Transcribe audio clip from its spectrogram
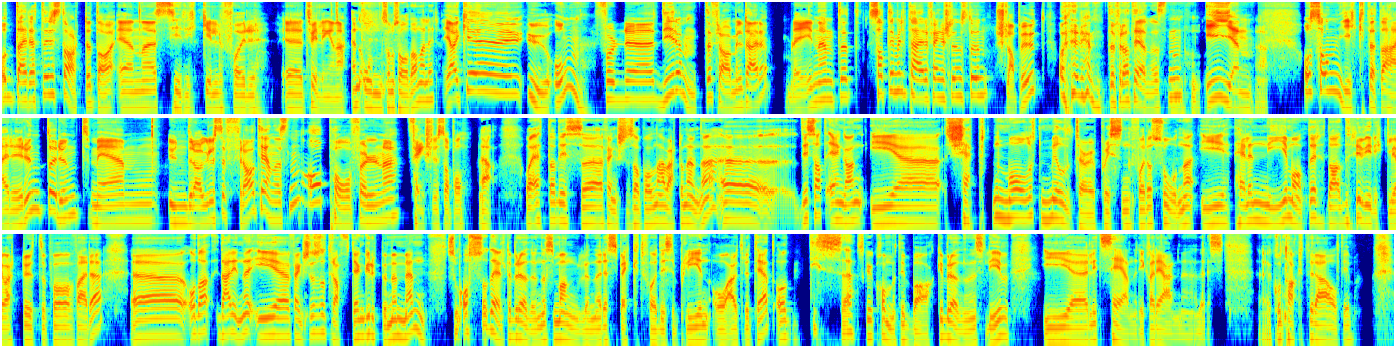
Og deretter startet da en eh, sirkel for eh, tvillingene. En ond som sådan, eller? Ja, ikke uond, for de rømte fra militæret, ble innhentet, satt i militærfengsel en stund, slapp ut og rømte fra tjenesten igjen. Og sånn gikk dette her rundt og rundt med mm, unndragelse fra tjenesten og påfølgende fengselsopphold. Ja, og et av disse fengselsoppholdene er verdt å nevne. Eh, De satt en gang i eh, Shepton Mollet Military Prison for å sone i hele ni måneder. Da hadde de virkelig vært ute på ferde. Eh, Og da, der inne i fengselet så traff de en gruppe med menn som også delte brødrenes manglende respekt for disiplin og autoritet, og disse skulle komme tilbake i brødrenes liv i eh, litt senere i karrieren deres. Eh, Kontakter er alltid.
